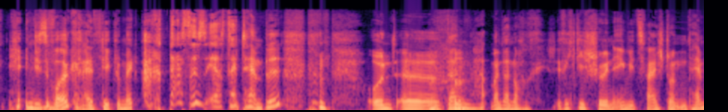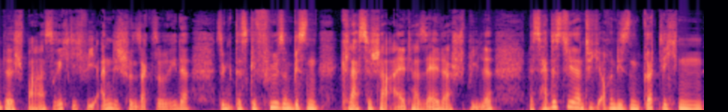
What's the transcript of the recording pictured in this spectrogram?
in diese Wolke reinfliegt und merkt, ach, das ist erst der Tempel. Und äh, dann hat man da noch richtig schön irgendwie zwei Stunden Tempelspaß. Richtig, wie Andi schon sagt, so wieder so das Gefühl so ein bisschen klassischer alter Zelda-Spiele. Das hattest du ja natürlich auch in diesen göttlichen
